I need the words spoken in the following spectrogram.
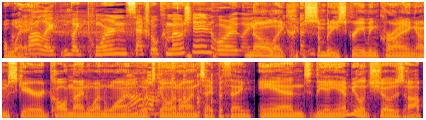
away. Wow, like like porn, sexual commotion, or like no, like somebody screaming, crying, I'm scared, call 911, what's Oh. going on type of thing. And the ambulance shows up.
